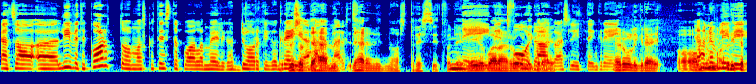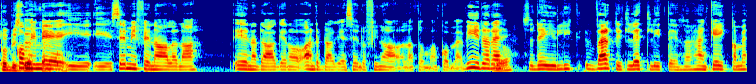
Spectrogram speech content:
Alltså, äh, livet är kort och man ska testa på alla möjliga dorkiga Plus grejer att det här, jag är märkt. inte- det här är inte något stressigt för dig. det är Nej, ju bara det är en två rolig grej. dagars liten grej. En rolig grej. Och Jag har nu blivit, kommit med i, i semifinalerna ena dagen och andra dagen sen då finalen att om man kommer vidare. Ja. Så det är ju lik, verkligt lätt lite en sån här kejka men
